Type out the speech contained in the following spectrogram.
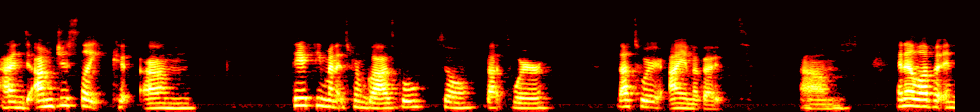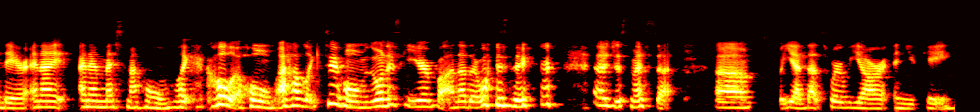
And I'm just like um, 13 minutes from Glasgow. So that's where that's where I am about. Um, and I love it in there. And I and I miss my home. Like I call it home. I have like two homes. One is here, but another one is there. I just miss it. Uh, but yeah, that's where we are in UK.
